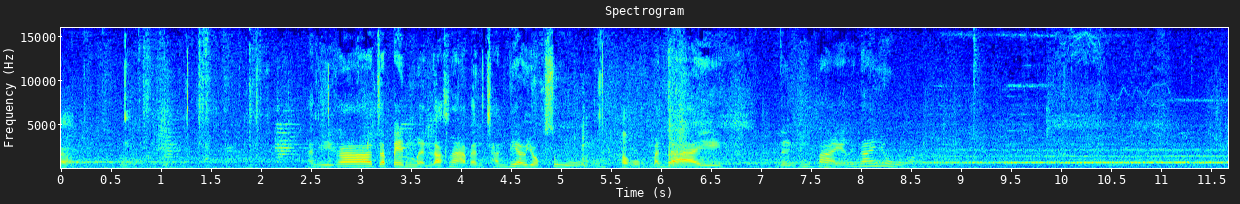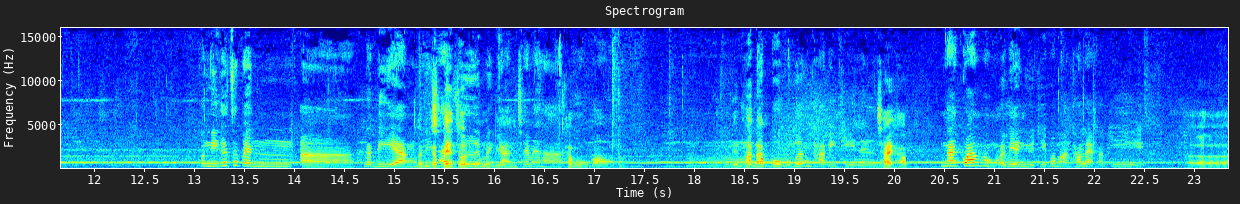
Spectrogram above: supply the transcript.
ครับอั นนี้ก็จะเป็นเหมือนลักษณะเป็นชั้นเดียวยกสูง ครับผม บันไดเดินขึ้นไปเออน่าอยู่อะตรงนี้ก็จะเป็นอ่าระเบียงตอนนี้ที่ก็เป็นส่วนใช้ของเหมืระอนเบียกังนใช่ไหมคะครับผมณปองอืมเป็นผนัง แล้วก็ปูกระเบื้องทับอีกทีนึงใช่ครับหน้ากว้างของระเบียงอยู่ที่ประมาณเท่าไหร่คะพี่เอ่อ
